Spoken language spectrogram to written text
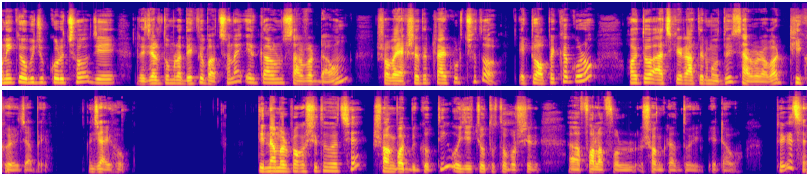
অনেকে অভিযোগ করেছ যে রেজাল্ট তোমরা দেখতে পাচ্ছ না, এর কারণ সার্ভার ডাউন সবাই একসাথে ট্রাই করছ তো। একটু অপেক্ষা করো, হয়তো আজকে রাতের মধ্যেই সার্ভার আবার ঠিক হয়ে যাবে। যাই হোক। তিন নম্বর প্রকাশিত হয়েছে সংবাদ বিজ্ঞপ্তি, ওই যে চতুর্থ বর্ষের ফলাফল সংক্রান্তই এটাও, ঠিক আছে?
